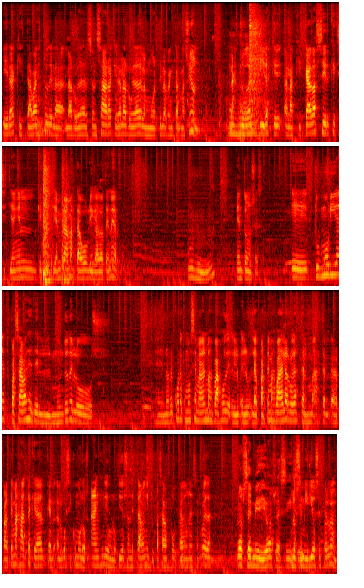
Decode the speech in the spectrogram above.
era que estaba esto de la, la rueda del samsara, que era la rueda de la muerte y la reencarnación. Las todas las vidas que, a las que cada ser que existía en el, que existía en Brahma estaba obligado a tener. Entonces, eh, tú morías, pasabas desde el mundo de los. Eh, no recuerdo cómo se llamaba el más bajo, de- el- el- la parte más baja de la rueda hasta, el hasta la parte más alta, que era, que era algo así como los ángeles o los dioses donde estaban, y tú pasabas por cada una de esas ruedas. Los semidioses, sí. los sí, semidioses, perdón.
